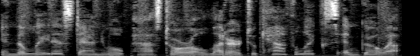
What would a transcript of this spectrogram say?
In the latest annual pastoral letter to Catholics in Goa,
